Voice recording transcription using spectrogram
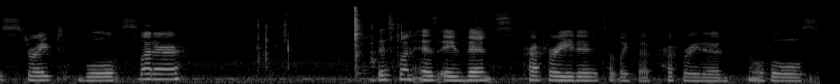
striped wool sweater. This one is a Vince perforated, so like the perforated little holes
